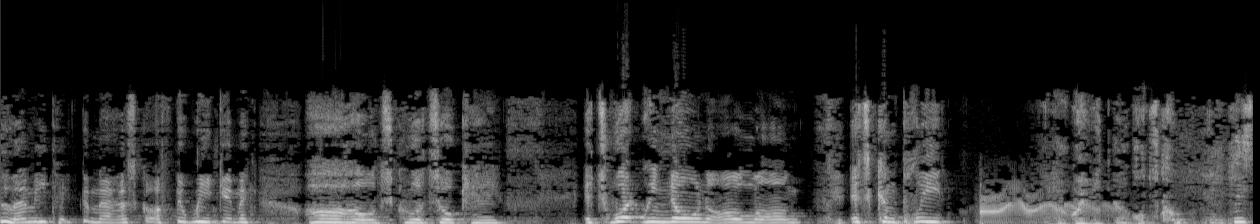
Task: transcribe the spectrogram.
let, me take the mask off the wee gimmick. Oh, old school, it's okay. It's what we known all along. It's complete. Wait, old school. He's,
